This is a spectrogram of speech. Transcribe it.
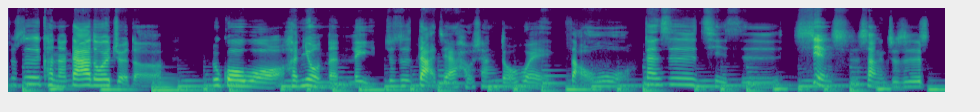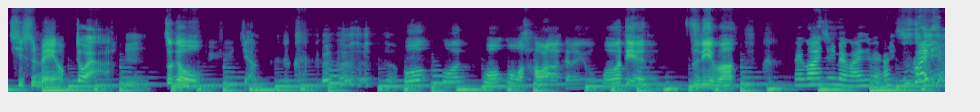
就是可能大家都会觉得，如果我很有能力，就是大家好像都会找我，但是其实现实上就是其实没有，对啊，嗯，这个我必须讲。我我我我好了，可能我有点自恋吗？没关系，没关系，没关系，快点，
